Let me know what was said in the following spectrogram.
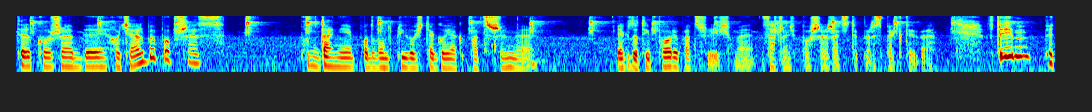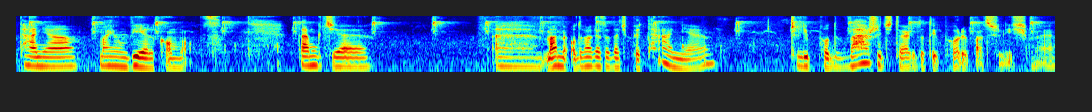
tylko żeby chociażby poprzez poddanie pod wątpliwość tego, jak patrzymy, jak do tej pory patrzyliśmy, zacząć poszerzać tę perspektywę. W tym pytania mają wielką moc. Tam, gdzie e, mamy odwagę zadać pytanie, czyli podważyć to, jak do tej pory patrzyliśmy,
